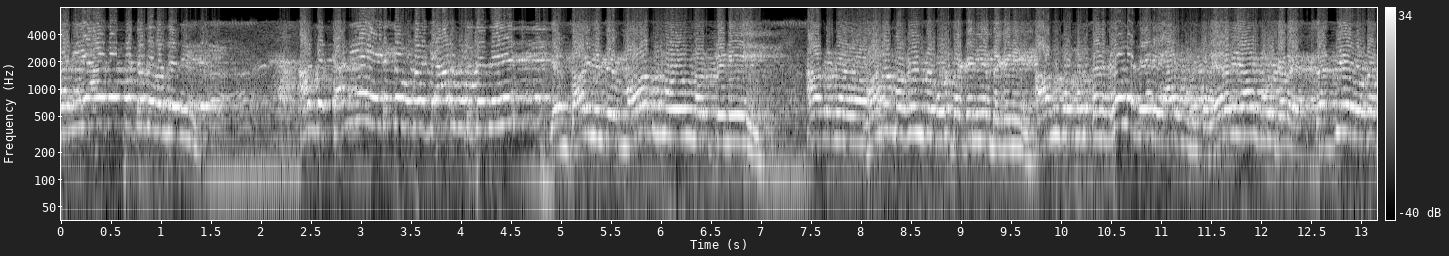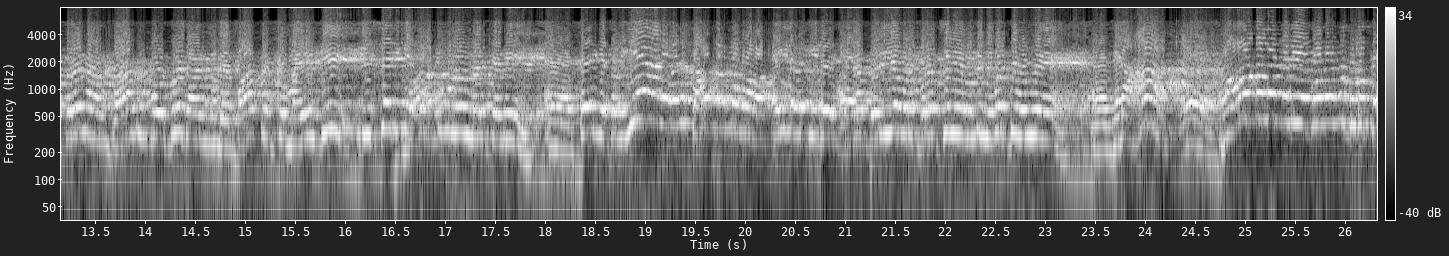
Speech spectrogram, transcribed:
கனியாகப்பட்டது வந்தது. அந்த கனியை எடுக்க உங்களுக்கு யாரு கொடுத்தது? என் தாயின் பேர் நற்கனி அவங்க மணமகள்ந்து கொடுத்த கனி அந்த கனி. அவங்க கொடுத்தாங்களா வேற யாரும் கொடுத்தாங்க வேற யாரும் கொடுக்கல? சத்தியலோகத்துல நான் பாடும் போது நான் பாட்டுக்கு மயங்கி சரிங்க. சரிங்க. ஏன் பெரிய ஒரு பிரச்சனையை வந்து நிவர்த்தி பண்ணேன் ஏன்னா, மாம்பழங்கனியை கொண்டு வந்து கொடுக்க.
